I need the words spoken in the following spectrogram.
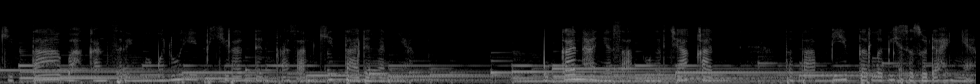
Kita bahkan sering memenuhi pikiran dan perasaan kita dengannya. Bukan hanya saat mengerjakan, tetapi terlebih sesudahnya.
